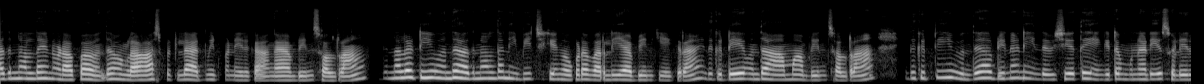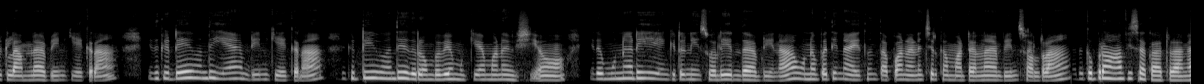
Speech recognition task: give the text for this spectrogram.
அதனால தான் என்னோட அப்பா வந்து அவங்கள ஹாஸ்பிட்டலில் அட்மிட் பண்ணியிருக்காங்க அப்படின்னு சொல்கிறான் இதனால டீ வந்து அதனால தான் நீ பீச்சுக்கு எங்கள் கூட வரலையா அப்படின்னு கேட்குறான் இதுக்கு டே வந்து ஆமாம் அப்படின்னு சொல்கிறான் இதுக்கு டீ வந்து அப்படின்னா நீ இந்த விஷயத்த என்கிட்ட முன்னாடியே சொல்லியிருக்கலாம்ல அப்படின்னு கேட்குறான் இதுக்கு டே வந்து ஏன் அப்படின்னு கேட்குறான் இதுக்கு டீ வந்து இது ரொம்பவே முக்கியமான விஷயம். இதை முன்னாடியே என்கிட்ட நீ சொல்லியிருந்த அப்படின்னா உன்னை பற்றி நான் எதுவும் தப்பாக நினச்சிருக்க மாட்டேன்ல அப்படின்னு சொல்கிறான் அதுக்கப்புறம் ஆஃபீஸை காட்டுறாங்க.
